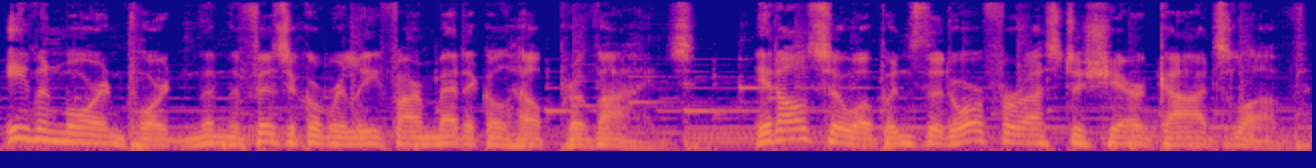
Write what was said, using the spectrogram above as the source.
Even more important than the physical relief our medical help provides, it also opens the door for us to share God's love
